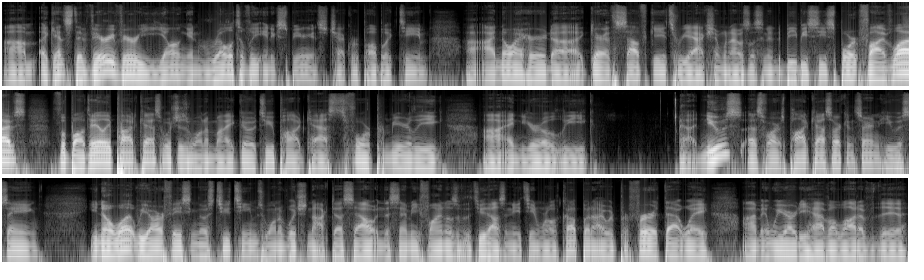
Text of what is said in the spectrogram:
um, against a very, very young and relatively inexperienced Czech Republic team. Uh, I know I heard uh, Gareth Southgate's reaction when I was listening to BBC Sport 5 Live's Football Daily podcast, which is one of my go to podcasts for Premier League uh, and Euro League uh, news as far as podcasts are concerned. He was saying, you know what? We are facing those two teams, one of which knocked us out in the semifinals of the 2018 World Cup, but I would prefer it that way. Um, and we already have a lot of the,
